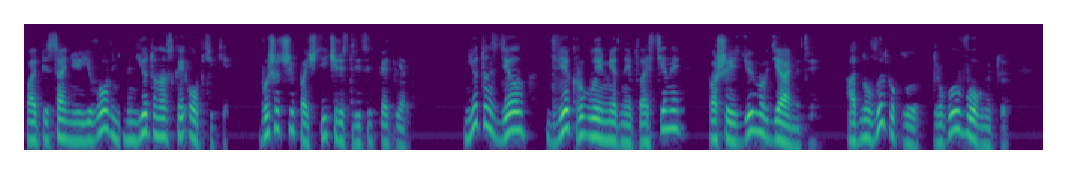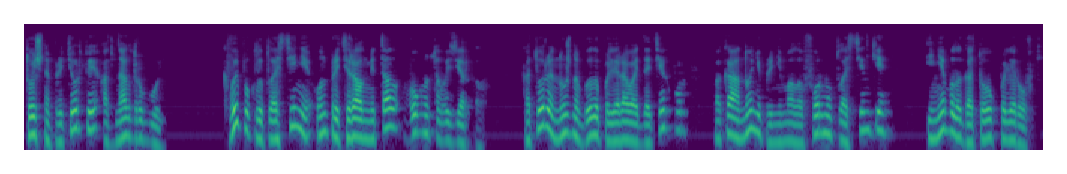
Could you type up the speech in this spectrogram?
по описанию его в ньютоновской оптике, вышедшей почти через 35 лет. Ньютон сделал две круглые медные пластины по 6 дюймов в диаметре, одну выпуклую, другую вогнутую, точно притертые одна к другой. К выпуклой пластине он притирал металл вогнутого зеркала, которое нужно было полировать до тех пор, пока оно не принимало форму пластинки и не было готово к полировке.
